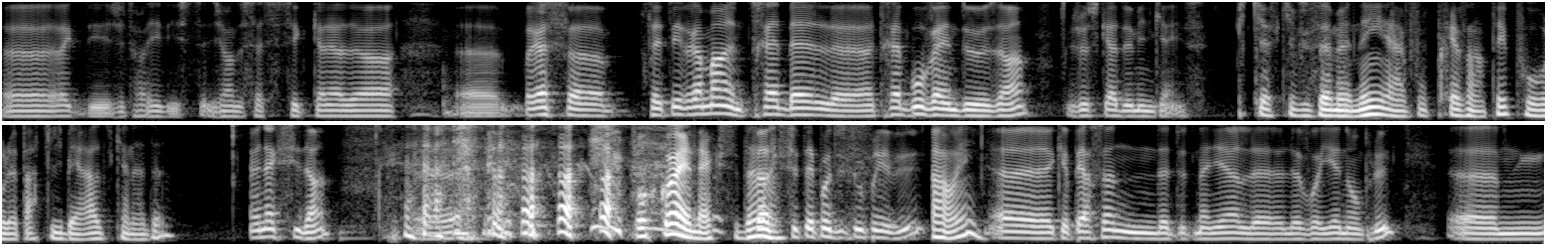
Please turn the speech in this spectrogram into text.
Euh, j'ai travaillé des, des gens de Statistique Canada. Euh, bref, euh, été vraiment une très belle, euh, un très beau 22 ans jusqu'à 2015. Puis qu'est-ce qui vous a mené à vous présenter pour le Parti libéral du Canada? Un accident. euh, Pourquoi un accident? parce que c'était pas du tout prévu, Ah oui? euh, que personne de toute manière le, le voyait non plus. Euh,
